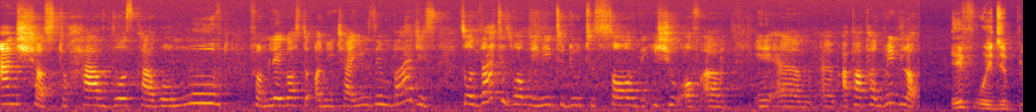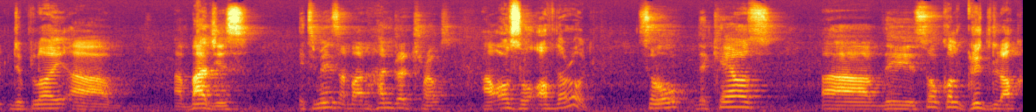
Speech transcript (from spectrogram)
anxious to have those cargo moved from Lagos to Onitsha using barges. So that is what we need to do to solve the issue of um, a, um, um, Apapa gridlock. If we de deploy uh, uh, barges, it means about 100 trucks are also off the road. So the chaos, uh, the so-called gridlock,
